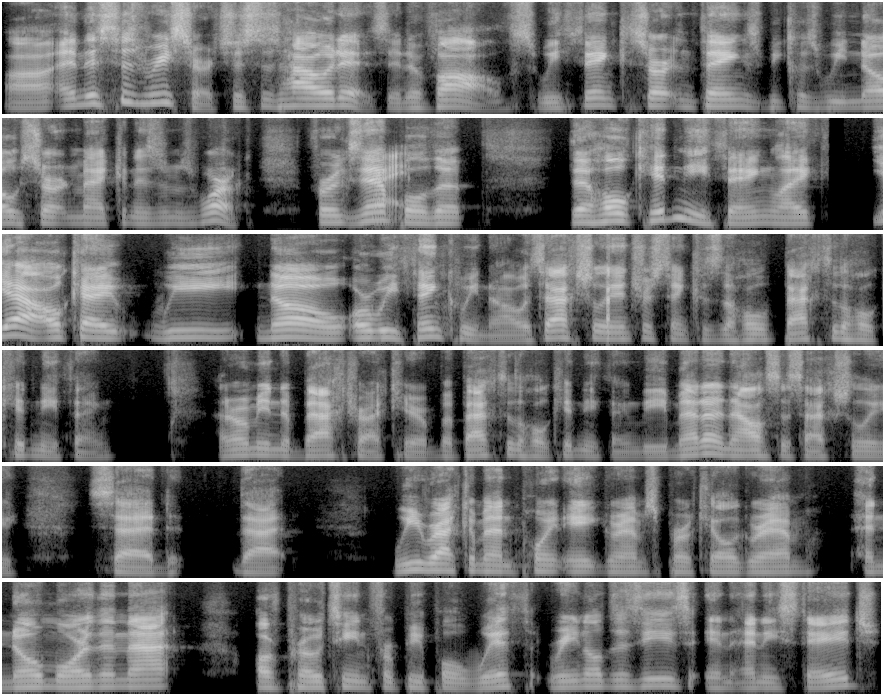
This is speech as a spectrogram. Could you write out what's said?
Uh, and this is research. This is how it is. It evolves. We think certain things because we know certain mechanisms work. For example, the the whole kidney thing, like, yeah, okay, we know or we think we know. It's actually interesting because the whole back to the whole kidney thing. I don't mean to backtrack here, but back to the whole kidney thing. The meta-analysis actually said that we recommend 0.8 grams per kilogram and no more than that of protein for people with renal disease in any stage.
